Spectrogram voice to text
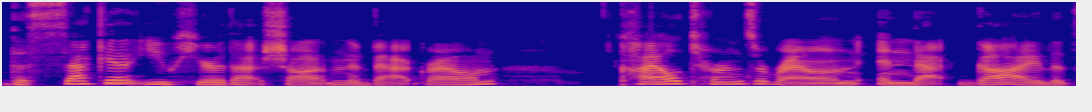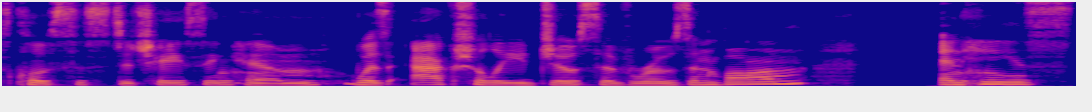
the second you hear that shot in the background, Kyle turns around and that guy that's closest to chasing him was actually Joseph Rosenbaum, and he's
